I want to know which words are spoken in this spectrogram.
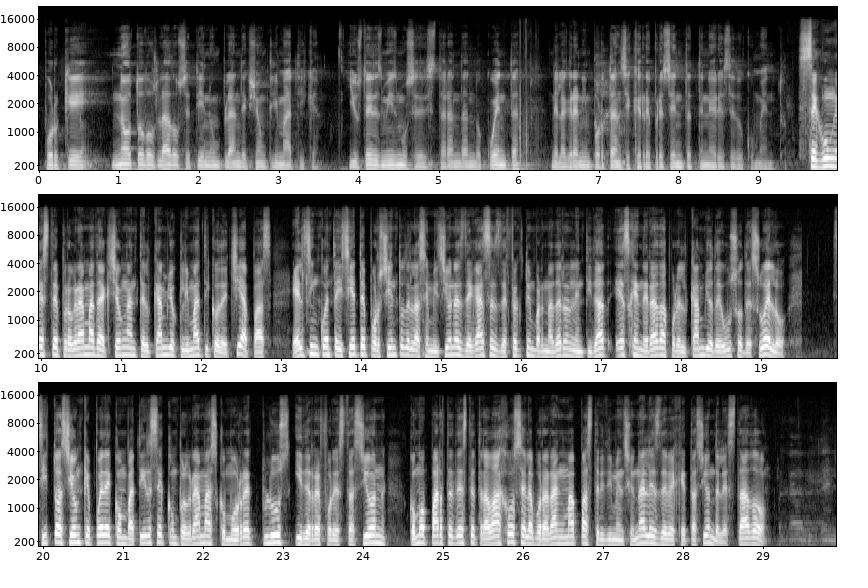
porque no todos lados se tiene un plan de acción climática y ustedes mismos se estarán dando cuenta de la gran importancia que representa tener este documento. Según este programa de acción ante el cambio climático de Chiapas, el 57% de las emisiones de gases de efecto invernadero en la entidad es generada por el cambio de uso de suelo, situación que puede combatirse con programas como Red Plus y de reforestación. Como parte de este trabajo se elaborarán mapas tridimensionales de vegetación del estado.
